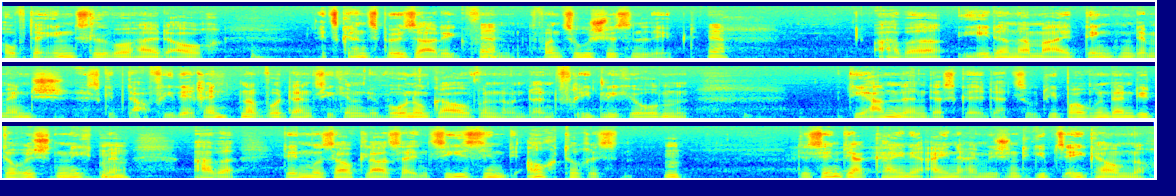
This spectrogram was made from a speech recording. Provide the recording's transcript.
auf der Insel, wo halt auch jetzt ganz bösartig von, Ja. von Zuschüssen lebt. Ja. Aber jeder normal denkende Mensch, es gibt auch viele Rentner, wo dann sich eine Wohnung kaufen und dann friedlich oben, die haben dann das Geld dazu. Die brauchen dann die Touristen nicht mehr. Aber denen muss auch klar sein, sie sind auch Touristen. Das sind ja keine Einheimischen, die gibt's eh kaum noch.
